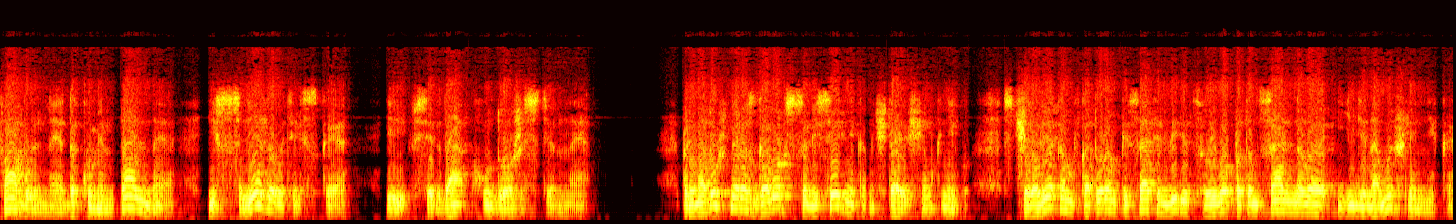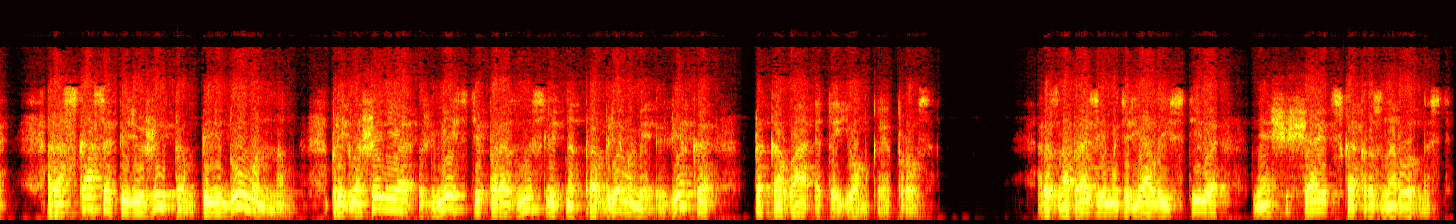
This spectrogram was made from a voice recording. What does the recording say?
фабульная, документальная, исследовательская – и всегда художественное. Прямодушный разговор с собеседником, читающим книгу, с человеком, в котором писатель видит своего потенциального единомышленника, рассказ о пережитом, передуманном, приглашение вместе поразмыслить над проблемами века – такова эта емкая проза. Разнообразие материала и стиля не ощущается как разнородность,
